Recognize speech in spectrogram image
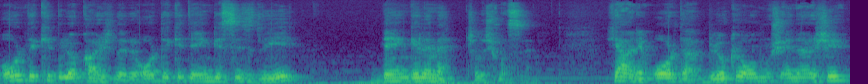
oradaki blokajları, oradaki dengesizliği dengeleme çalışması. Yani orada bloke olmuş enerji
